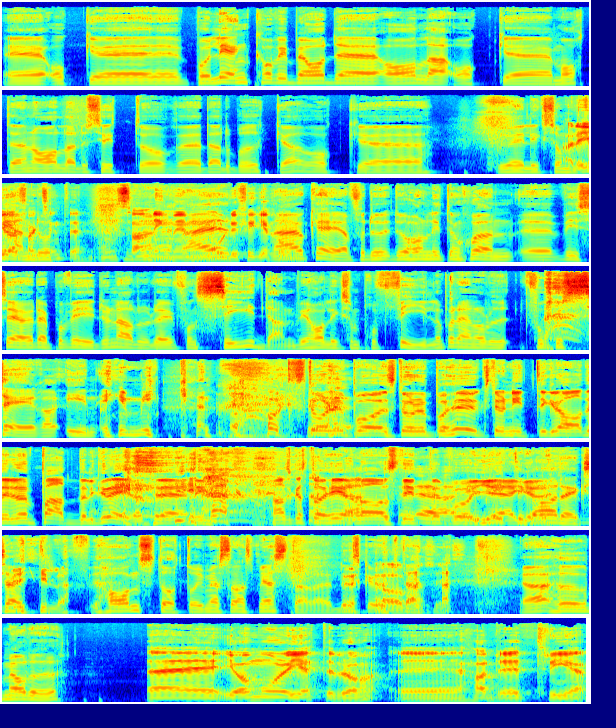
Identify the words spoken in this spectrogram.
Eh, och eh, på länk har vi både Arla och eh, Morten. Arla, du sitter eh, där du brukar och du är liksom ja, det gör jag faktiskt inte. En sanning nej, med nej, modifikation. Nej, okej. Okay, för du, du har en liten skön... Eh, vi ser ju det på videon när du är från sidan. Vi har liksom profilen på den och du fokuserar in i micken. och står du på, står du på huk, står du 90 grader. Det är en paddelgrej, träning. Han ska stå hela avsnittet ja, på 90 grader, exakt. Hansdotter i Mästarnas Mästare. Du ska upp ja, där. Precis. Ja, hur mår du? Eh, jag mår jättebra. Eh, hade tre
